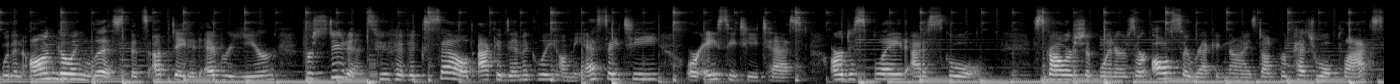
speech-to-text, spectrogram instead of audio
with an ongoing list that's updated every year for students who have excelled academically on the SAT or ACT test are displayed at a school. Scholarship winners are also recognized on perpetual plaques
